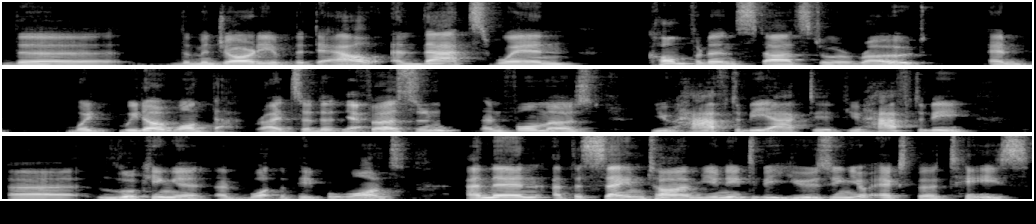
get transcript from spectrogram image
the the majority of the DAO, and that's when confidence starts to erode, and we we don't want that, right? So the yeah. first and, and foremost, you have to be active. You have to be uh, looking at, at what the people want, and then at the same time, you need to be using your expertise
